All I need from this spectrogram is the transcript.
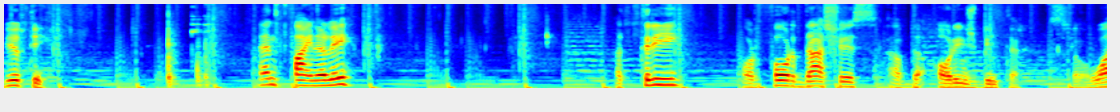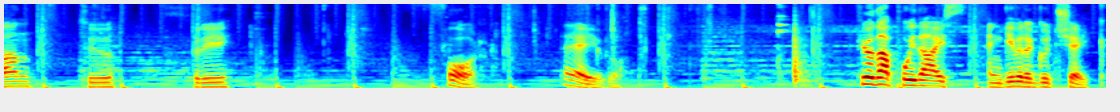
Beauty. And finally, a 3 or 4 dashes of the orange bitter. So one, two, three, four. There you go. Fill it up with ice and give it a good shake.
